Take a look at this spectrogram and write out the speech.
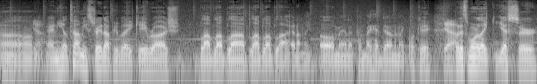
Um, Yeah. And he'll tell me straight up, he'll be like, hey, Raj, blah, blah, blah, blah, blah, blah. And I'm like, oh, man, I put my head down. I'm like, okay. Yeah. But it's more like, yes, sir.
